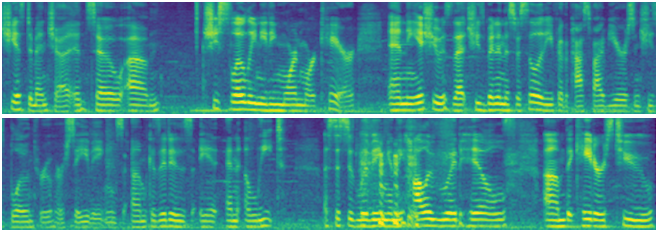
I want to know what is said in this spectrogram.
she has dementia and so um, she's slowly needing more and more care and the issue is that she's been in this facility for the past five years and she's blown through her savings because it is a, an elite assisted living in the hollywood hills um, that caters to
